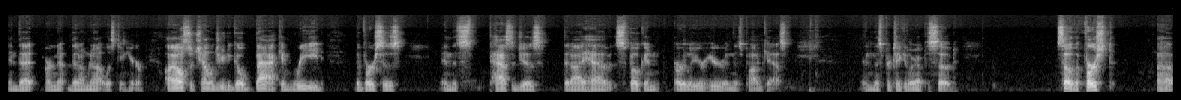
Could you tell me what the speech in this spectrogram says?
and that are not, that I'm not listing here. I also challenge you to go back and read the verses and the passages that I have spoken earlier here in this podcast, in this particular episode. So the first uh,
